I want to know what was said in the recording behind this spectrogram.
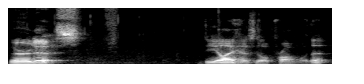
There it is. DI has no problem with it.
